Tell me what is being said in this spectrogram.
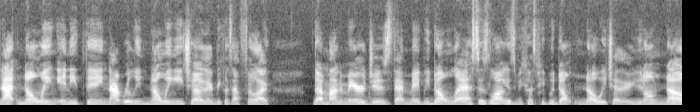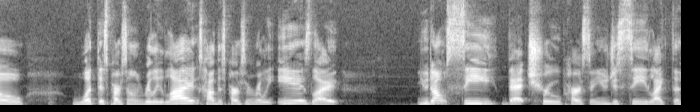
Not knowing anything, not really knowing each other. Because I feel like the amount of marriages that maybe don't last as long is because people don't know each other. You don't know what this person really likes, how this person really is. Like, you don't see that true person. You just see like the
